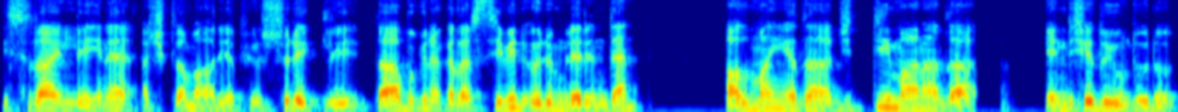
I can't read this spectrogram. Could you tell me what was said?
İsrail lehine açıklamalar yapıyor. Sürekli daha bugüne kadar sivil ölümlerinden Almanya'da ciddi manada endişe duyulduğunu,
